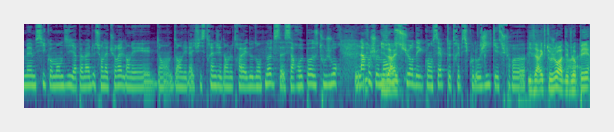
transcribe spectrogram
même si, comme on dit, il y a pas mal de surnaturel dans les, dans, dans les Life is Strange et dans le travail de Dontnod, ça, ça repose toujours largement arrivent- sur des concepts très psychologiques et sur. Ils arrivent toujours à développer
